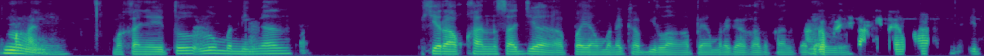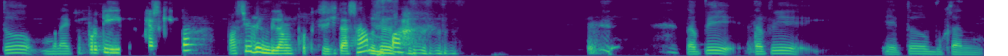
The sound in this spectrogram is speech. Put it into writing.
Seneng aja. Hmm. makanya itu lu mendingan hiraukan saja apa yang mereka bilang apa yang mereka katakan pada anggap lu. aja kita lewat. itu mereka seperti podcast kita pasti ada yang bilang podcast kita sampah. Tapi tapi itu bukan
